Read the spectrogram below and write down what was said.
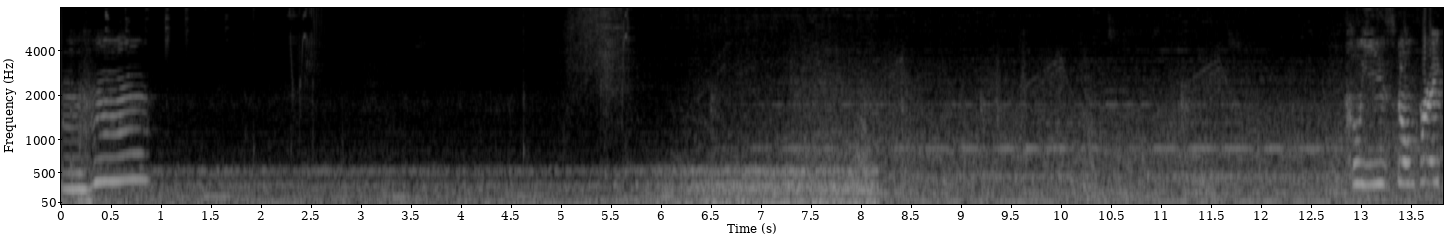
Mm-hmm. Please don't break.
